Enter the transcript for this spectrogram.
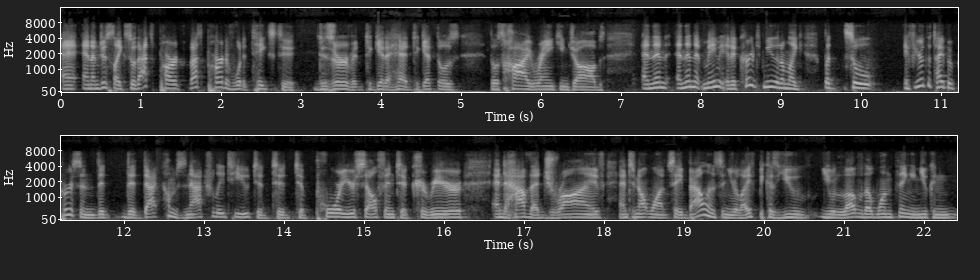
and, and I'm just like, so that's part that's part of what it takes to deserve it, to get ahead, to get those those high ranking jobs, and then and then it made me, it occurred to me that I'm like, but so if you're the type of person that that that comes naturally to you to to to pour yourself into career and to have that drive and to not want say balance in your life because you you love the one thing and you can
